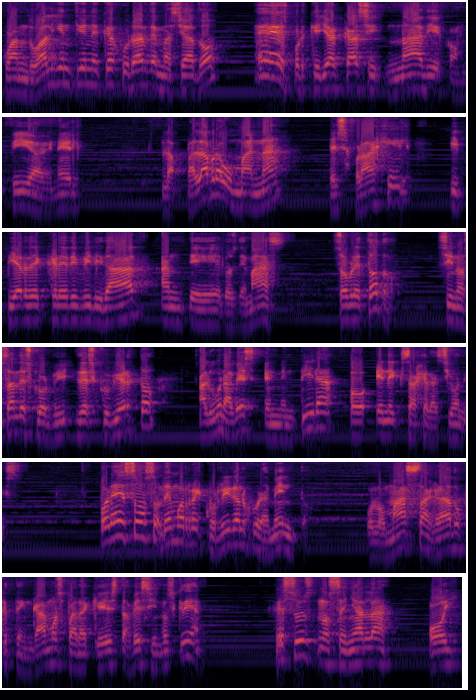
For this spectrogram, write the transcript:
Cuando alguien tiene que jurar demasiado es porque ya casi nadie confía en él. La palabra humana es frágil y pierde credibilidad ante los demás, sobre todo si nos han descubierto alguna vez en mentira o en exageraciones. Por eso solemos recurrir al juramento, o lo más sagrado que tengamos para que esta vez sí nos crean. Jesús nos señala hoy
